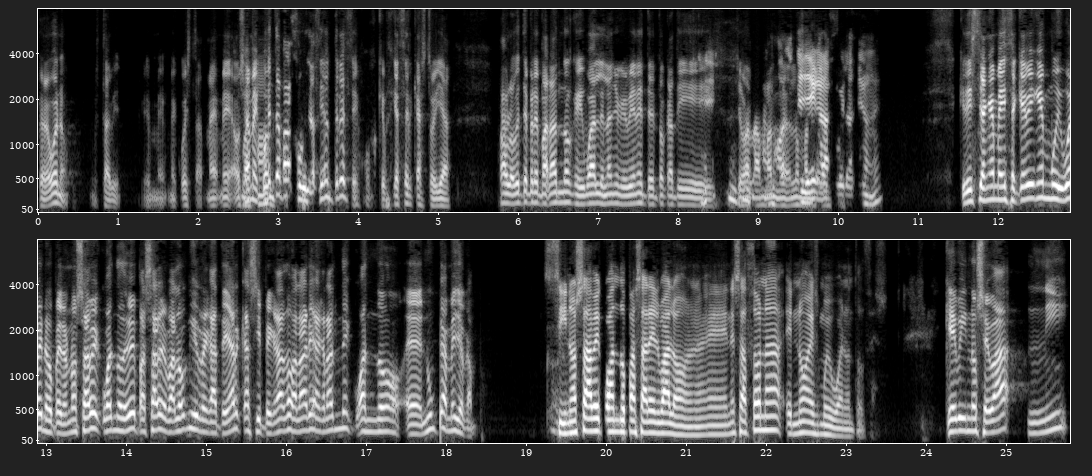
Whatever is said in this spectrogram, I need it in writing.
Pero bueno, está bien. Me, cuesta. o sea, me cuenta para la jubilación trece. qué, cerca estoy ya Pablo, vete preparando que igual el año que viene te toca a ti llevar las manos. llega la jubilación, ¿eh? Cristian M dice, Kevin es muy bueno, pero no sabe cuándo debe pasar el balón y regatear casi pegado al área grande cuando eh, nunca a medio campo. Si no sabe cuándo pasar el balón en esa zona, eh, no es muy bueno entonces. Kevin no se va ni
